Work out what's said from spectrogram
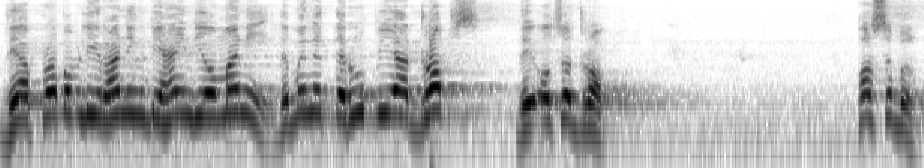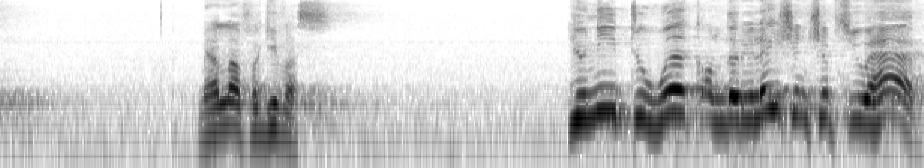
They are probably running behind your money. The minute the rupiah drops, they also drop. Possible. May Allah forgive us. You need to work on the relationships you have.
